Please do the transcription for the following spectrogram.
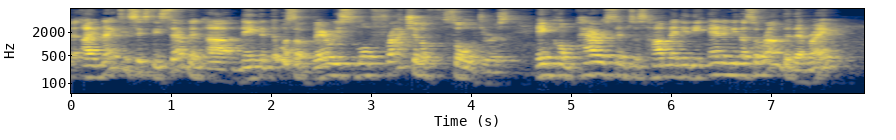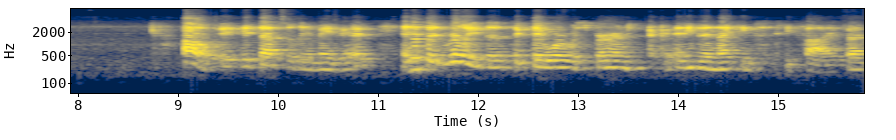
uh, in 1967, uh, Nathan, there was a very small fraction of soldiers in comparison to how many the enemy that surrounded them, right? Oh, it, it's absolutely amazing. It, and this is really, the Six Day War was spurned even in 1965. Uh,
